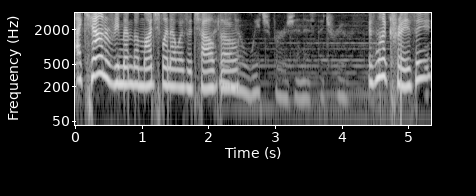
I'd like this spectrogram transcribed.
I can't remember much when I was a child How though. know which version is the truth? Isn't that crazy?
